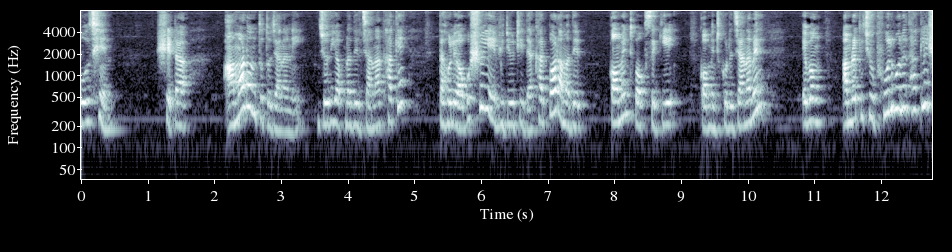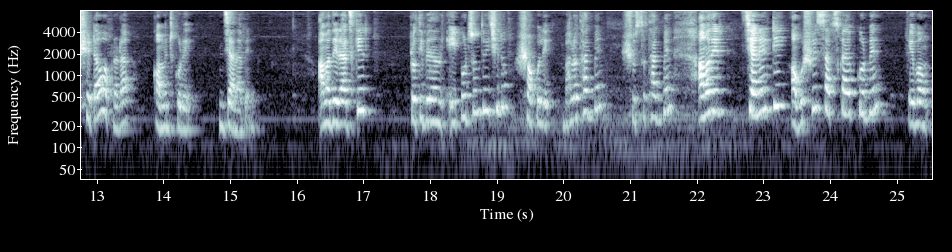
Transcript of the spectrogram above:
বলছেন, সেটা আমার অন্তত জানা নেই। যদি আপনাদের জানা থাকে, তাহলে অবশ্যই এই ভিডিওটি দেখার পর আমাদের কমেন্ট বক্সে গিয়ে কমেন্ট করে জানাবেন এবং আমরা কিছু ভুল বলে থাকলে সেটাও আপনারা কমেন্ট করে জানাবেন। আমাদের আজকের প্রতিবেদন এই পর্যন্তই ছিল। সকলে ভালো থাকবেন, সুস্থ থাকবেন। আমাদের চ্যানেলটি অবশ্যই সাবস্ক্রাইব করবেন এবং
